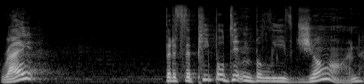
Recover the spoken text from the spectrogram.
right? But if the people didn't believe John,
